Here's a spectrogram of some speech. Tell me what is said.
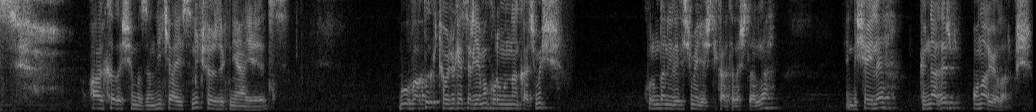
Evet. Arkadaşımızın hikayesini çözdük nihayet. Bu ufaklık çocuk esirgeme kurumundan kaçmış. Kurumdan iletişime geçtik arkadaşlarla. Endişeyle günlerdir onu arıyorlarmış.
